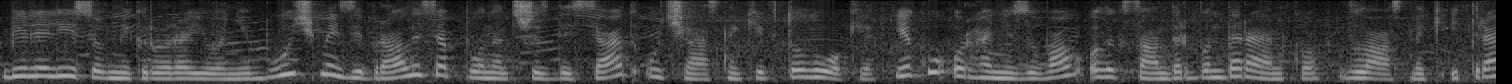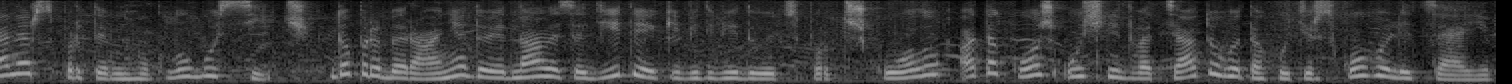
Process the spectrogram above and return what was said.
Біля лісу в мікрорайоні Бучми зібралися понад 60 учасників толоки, яку організував Олександр Бондаренко, власник і тренер спортивного клубу Січ. До прибирання доєдналися діти, які відвідують спортшколу, а також учні 20-го та хутірського ліцеїв.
